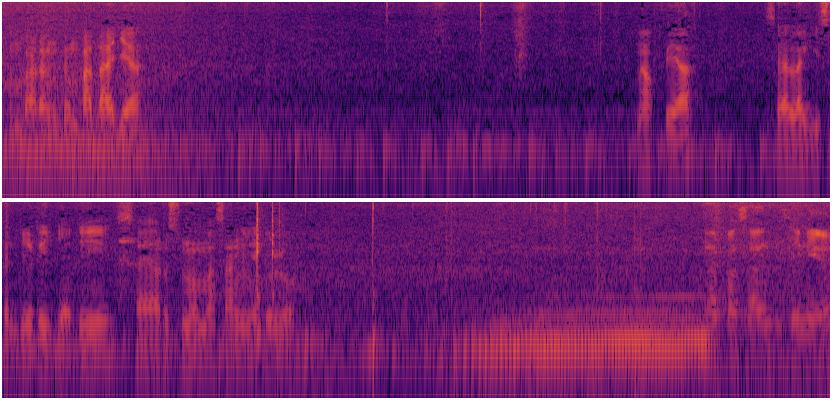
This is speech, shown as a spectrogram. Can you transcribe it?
sembarang tempat aja. Maaf ya saya lagi sendiri jadi saya harus memasangnya dulu. Kita pasang di sini ya.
